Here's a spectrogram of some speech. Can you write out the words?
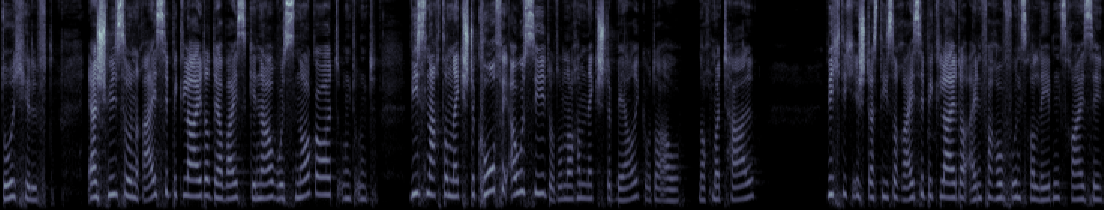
durchhilft. Er ist wie so ein Reisebegleiter, der weiß genau, wo es nachgeht und, und wie es nach der nächsten Kurve aussieht oder nach dem nächsten Berg oder auch nach dem Tal. Wichtig ist, dass dieser Reisebegleiter einfach auf unserer Lebensreise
